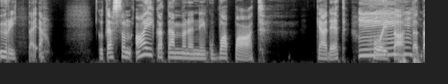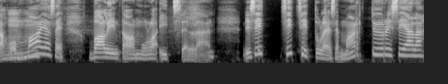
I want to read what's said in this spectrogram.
yrittäjä – kun tässä on aika tämmöinen niin kuin vapaat kädet mm-hmm, hoitaa tätä hommaa mm-hmm. ja se valinta on mulla itsellään. Niin sitten sit sit tulee se marttyyri siellä,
